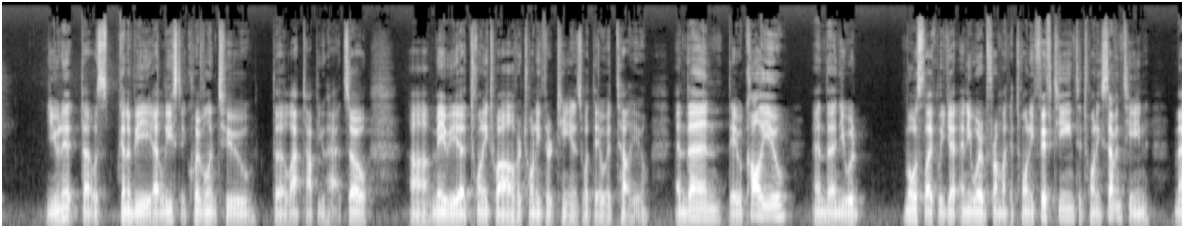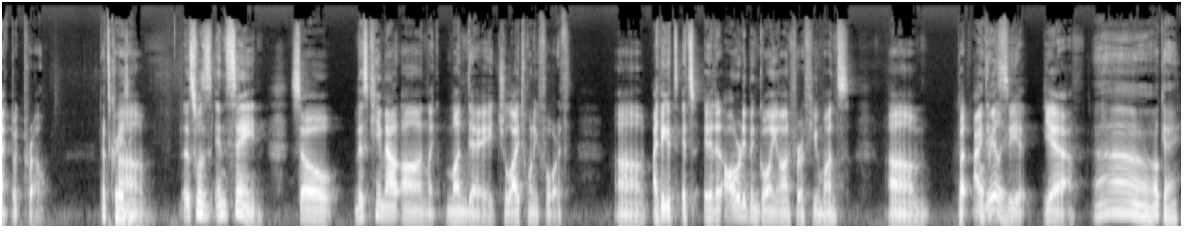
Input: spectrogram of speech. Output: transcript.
unit that was going to be at least equivalent to the laptop you had. So uh, maybe a 2012 or 2013 is what they would tell you. And then they would call you, and then you would most likely get anywhere from like a 2015 to 2017 MacBook Pro. That's crazy. Um, this was insane. So this came out on like Monday, July 24th. Um, I think it's it's it had already been going on for a few months, um, but I Oh, didn't really? see it. Yeah, oh, okay.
